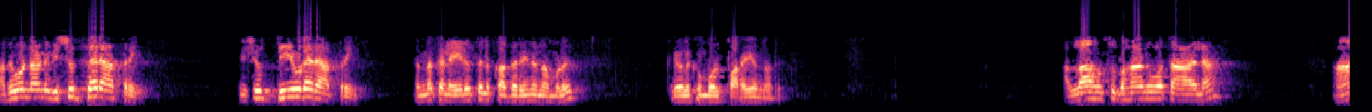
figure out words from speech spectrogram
അതുകൊണ്ടാണ് വിശുദ്ധ രാത്രി വിശുദ്ധിയുടെ രാത്രി എന്നൊക്കെ ലൈലത്തിൽ കതിറിനെ നമ്മൾ കേൾക്കുമ്പോൾ പറയുന്നത്. അള്ളാഹു സുബാനുവ താല ആ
